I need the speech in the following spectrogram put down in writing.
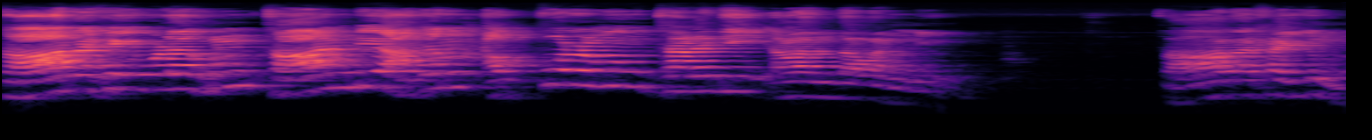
தாரகை உலகம் தாண்டி அதன் அப்புறமும் தடவி அளந்தவன் நீ. தாரகையும்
